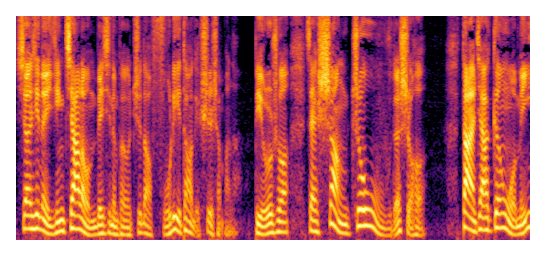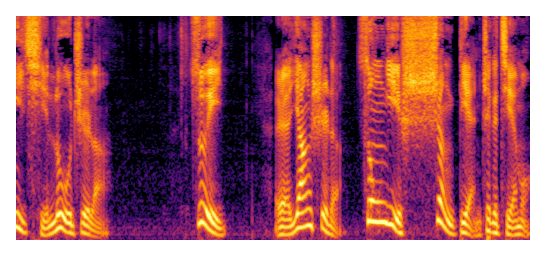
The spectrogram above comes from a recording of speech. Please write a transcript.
相信呢，已经加了我们微信的朋友知道福利到底是什么了。比如说，在上周五的时候，大家跟我们一起录制了最呃央视的综艺盛典这个节目。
